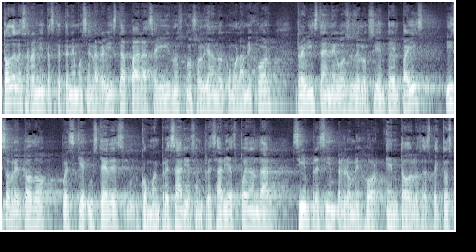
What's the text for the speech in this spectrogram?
todas las herramientas que tenemos en la revista para seguirnos consolidando como la mejor revista de negocios del occidente del país y sobre todo, pues que ustedes como empresarios, empresarias puedan dar siempre, siempre lo mejor en todos los aspectos.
